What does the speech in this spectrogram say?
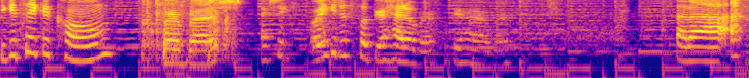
You could take a comb or a brush. Actually, or you could just flip your head over. Flip your head over. Ta-da!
